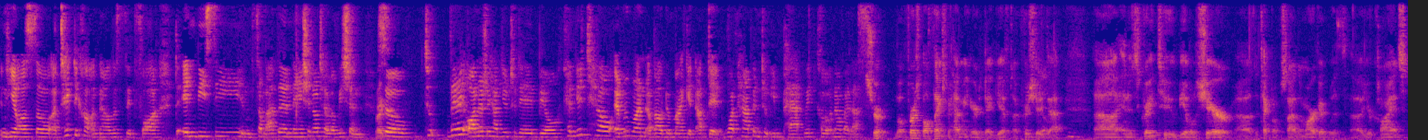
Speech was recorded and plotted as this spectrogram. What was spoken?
and he also a technical analysis for the NBC and some other national television. Right. So, to, very honored to have you today, Bill. Can you tell everyone about the market update? What happened to impact with coronavirus? Sure. Well, first of all, thanks for having me here today, Gift. I appreciate that. Uh, and it's great to be able to share uh, the technical side of the market with uh, your clients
